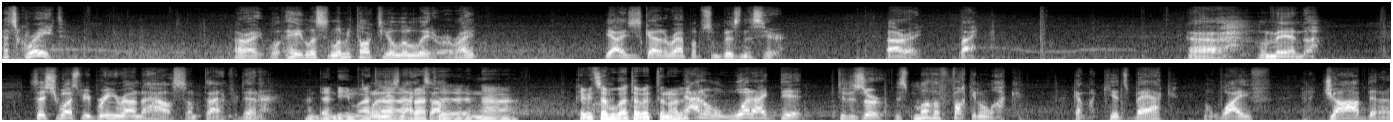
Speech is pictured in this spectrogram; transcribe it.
That's great. All right, well, hey, listen, let me talk to you a little later, all right? Yeah, I just gotta wrap up some business here. All right, bye. Ah, Amanda. Says she wants me to bring you around the house sometime for dinner. አንዳንዴ ማታ One of these nights, እራት huh? እና ከቤተሰቡ ጋር ተበትኗል። Now, I don't know what I did to deserve this motherfucking luck. Got my kids back, my wife, and a job that I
